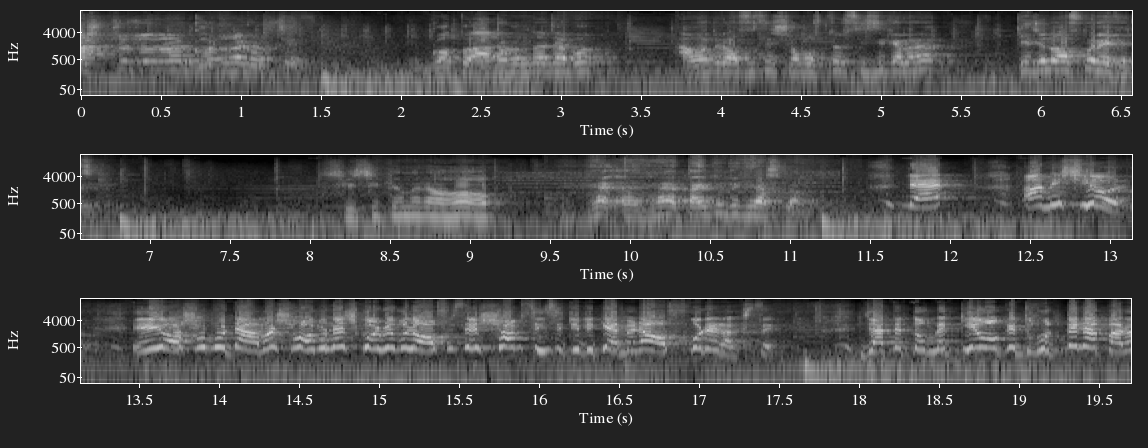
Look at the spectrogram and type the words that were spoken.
আশ্চর্যজনক ঘটনা ঘটেছে। গত আধা ঘণ্টা যাবত আমাদের অফিসের সমস্ত সিসি ক্যামেরা কে যেন অফ করে রেখেছে। CC camera off? হ্যাঁ হ্যাঁ তাই তো দেখে আসলাম। ড্যাড আমি শিওর এই অসভ্যটা আমার সর্বনাশ করবে বলে অফিসের সব সিসিটিভি ক্যামেরা অফ করে রাখছে। যাতে তোমরা কেউ ওকে ধরতে না পারো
